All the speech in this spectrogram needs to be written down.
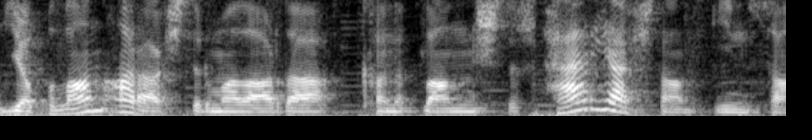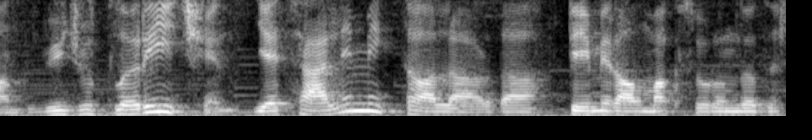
yapılan araştırmalarda kanıtlanmıştır. Her yaştan insan vücutları için yeterli miktarlarda demir almak zorundadır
